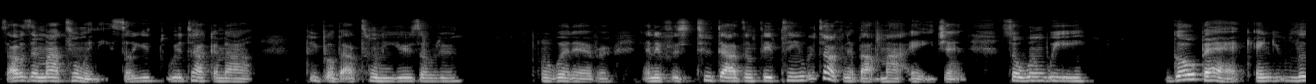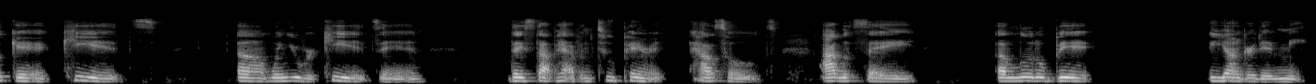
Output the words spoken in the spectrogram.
So I was in my 20s. So you, we're talking about people about 20 years older or whatever. And if it's 2015, we're talking about my age. And so when we go back and you look at kids um, when you were kids and they stopped having two parent households, I would say a little bit younger than me.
